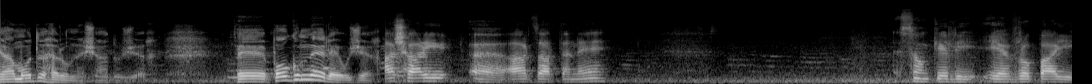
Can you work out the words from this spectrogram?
Յամոդը հերումն է շատ ուժեղ։ Դե պոգումներ է ուժեղ։ Աշխարհի արձատն է Սոնկելի Եվրոպայի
